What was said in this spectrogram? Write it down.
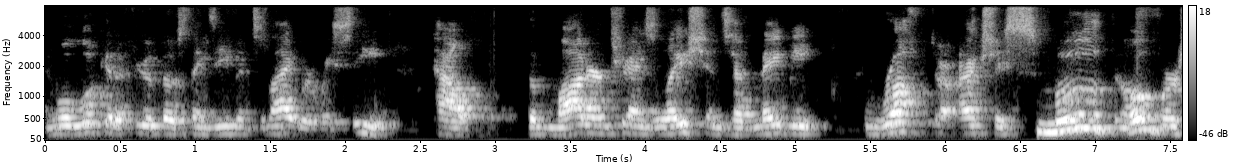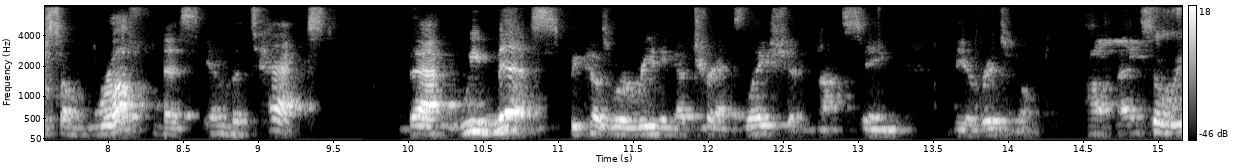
And we'll look at a few of those things even tonight where we see how the modern translations have maybe roughed or actually smoothed over some roughness in the text that we miss because we're reading a translation, not seeing the original. Uh, and so we,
